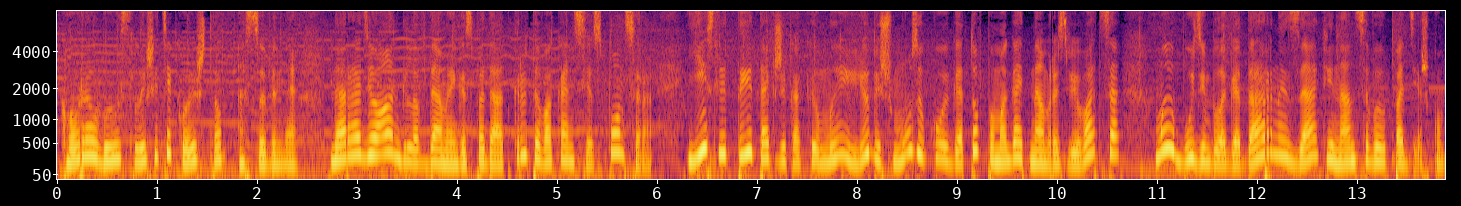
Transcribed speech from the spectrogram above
скоро вы услышите кое-что особенное. На радио Ангелов, дамы и господа, открыта вакансия спонсора – если ты, так же как и мы, любишь музыку и готов помогать нам развиваться, мы будем благодарны за финансовую поддержку.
